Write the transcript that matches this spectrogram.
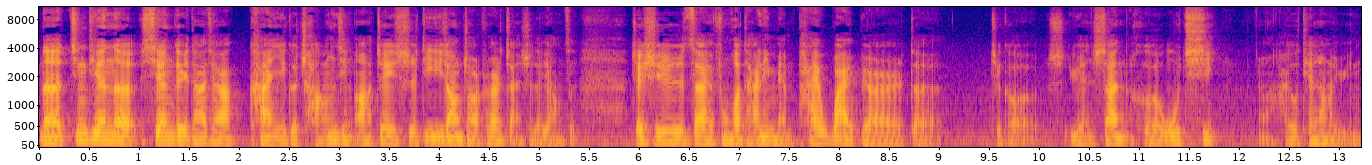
那今天呢，先给大家看一个场景啊，这是第一张照片展示的样子，这是在烽火台里面拍外边的这个远山和雾气啊，还有天上的云，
